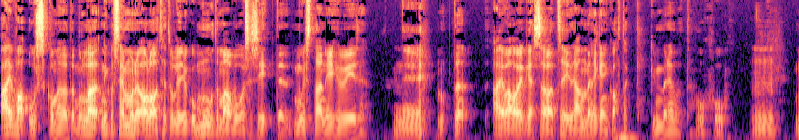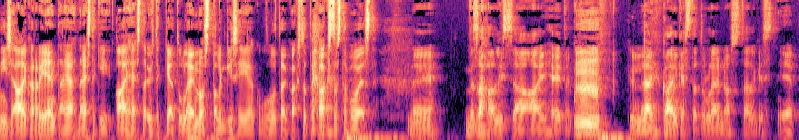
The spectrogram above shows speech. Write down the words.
aivan uskomatonta. Mulla on niin semmoinen olo, että se tuli joku muutama vuosi sitten, että muistaa niin hyvin se. Niin. Mutta aivan oikeassa olet. Siitä on melkein kohta kymmenen vuotta. Uhuh. Mm niin se aika rientää ja näistäkin aiheista yhtäkkiä tulee nostalgisia, kun puhutaan 2012 vuodesta. niin, me saadaan lisää aiheita, kun mm, kyllä. kaikesta tulee nostalgista. Jep.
